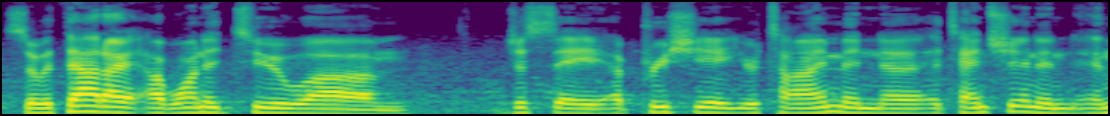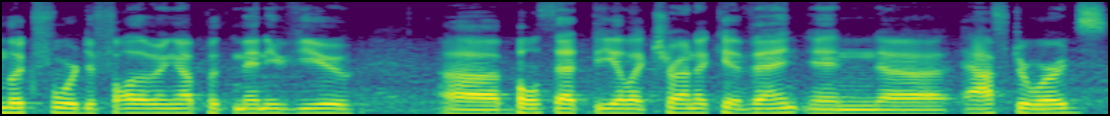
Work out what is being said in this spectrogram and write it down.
So with that, I, I wanted to um, just say appreciate your time and uh, attention and, and look forward to following up with many of you uh, both at the electronic event and uh, afterwards,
